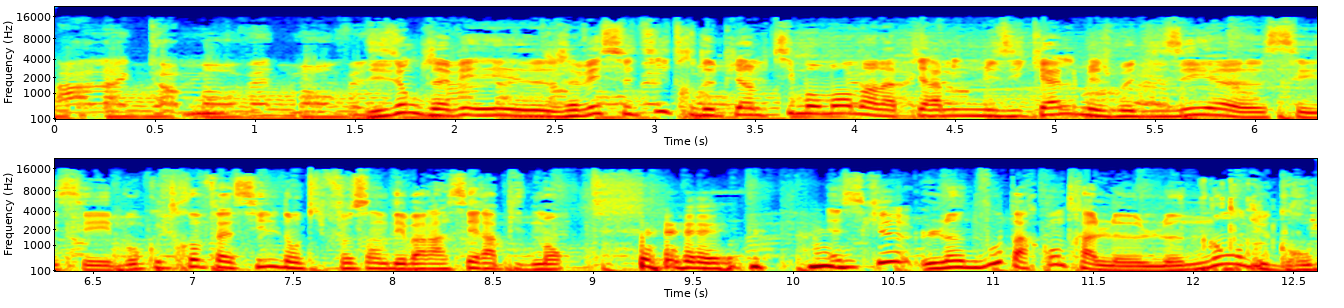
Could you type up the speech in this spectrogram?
I like to move it, move it. Disons que j'avais j'avais ce titre depuis un petit moment dans la pyramide musicale, mais je me disais euh, c'est c'est beaucoup trop facile, donc il faut s'en débarrasser rapidement. Est-ce que l'un de vous par contre a le, le nom du groupe?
